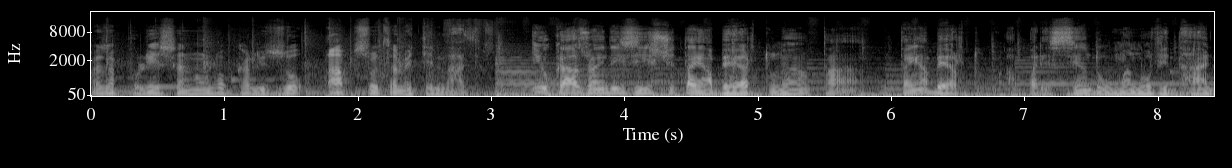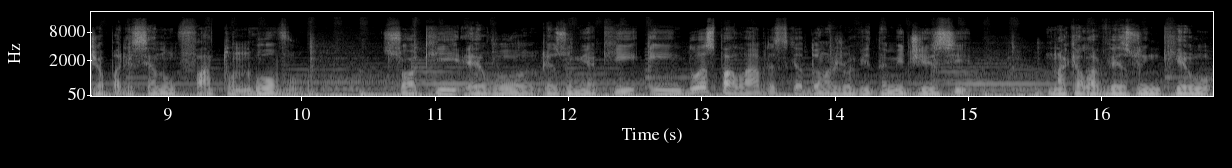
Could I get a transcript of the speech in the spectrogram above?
Mas a polícia não localizou absolutamente nada. E o caso ainda existe, está em aberto, né? Está tá em aberto. Aparecendo uma novidade, aparecendo um fato novo. Só que eu vou resumir aqui em duas palavras que a dona Jovita me disse naquela vez em que eu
